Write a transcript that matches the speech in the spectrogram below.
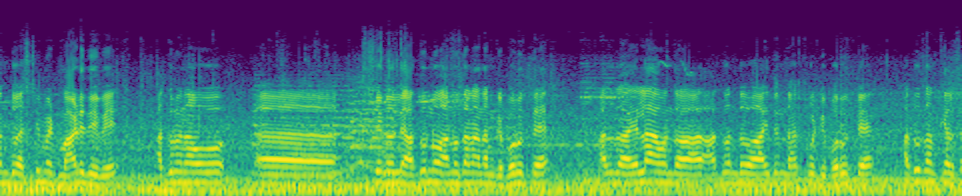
ಒಂದು ಎಸ್ಟಿಮೇಟ್ ಮಾಡಿದ್ದೀವಿ. ಅದನ್ನು ನಾವು ಶೀಘ್ರದಲ್ಲಿ ಅದನ್ನು ಅನುದಾನ ನಮಗೆ ಬರುತ್ತೆ. ಅದು ಎಲ್ಲ ಒಂದು, ಅದೊಂದು ಐದರಿಂದ ಹತ್ತು ಕೋಟಿ ಬರುತ್ತೆ. ಅದು ನಮ್ಮ ಕೆಲಸ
